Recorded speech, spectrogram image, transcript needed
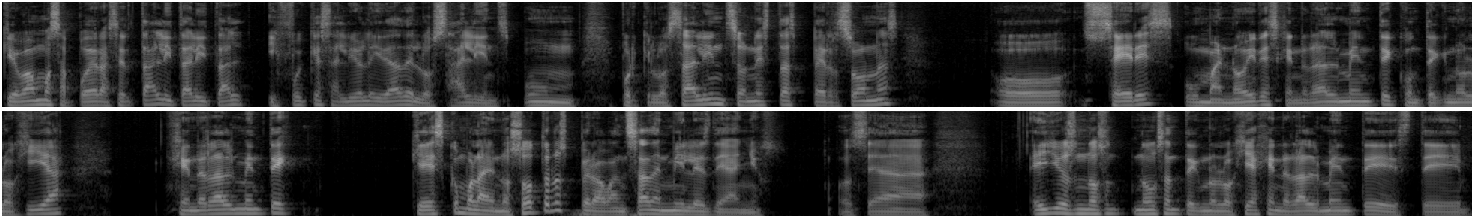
que vamos a poder hacer tal y tal y tal. Y fue que salió la idea de los aliens. Porque los aliens son estas personas o seres humanoides generalmente con tecnología, generalmente que es como la de nosotros, pero avanzada en miles de años. O sea, ellos no, no usan tecnología generalmente, este,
